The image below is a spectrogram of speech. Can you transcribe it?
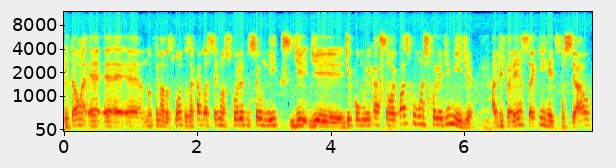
Então, é, é, é, é, no final das contas, acaba sendo uma escolha do seu mix de, de, de, comunicação. É quase como uma escolha de mídia. A diferença é que em rede social,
